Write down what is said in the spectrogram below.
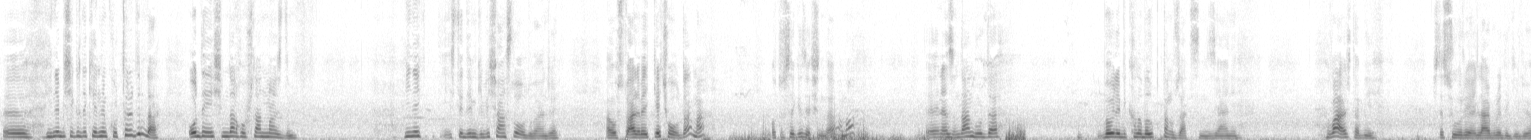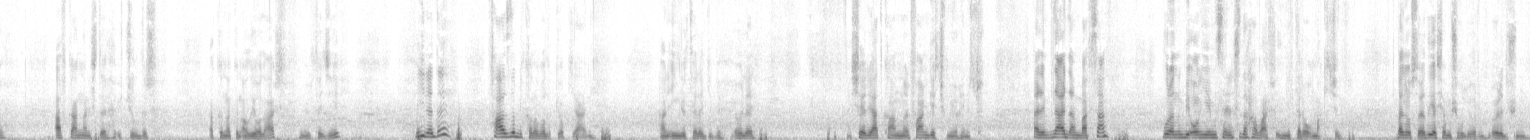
e, yine bir şekilde kendimi kurtarırdım da o değişimden hoşlanmazdım. Yine istediğim gibi şanslı oldu bence. Avustralya belki geç oldu ama 38 yaşında ama en azından burada böyle bir kalabalıktan uzaksınız yani. Var tabii. İşte Suriyeliler buraya da geliyor. Afganlar işte 3 yıldır akın akın alıyorlar mülteci. Yine de fazla bir kalabalık yok yani. Hani İngiltere gibi öyle şeriat kanunları falan geçmiyor henüz. Hani nereden baksan buranın bir 10-20 senesi daha var İngiltere olmak için. Ben o sırada yaşamış oluyorum. Öyle düşünün.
